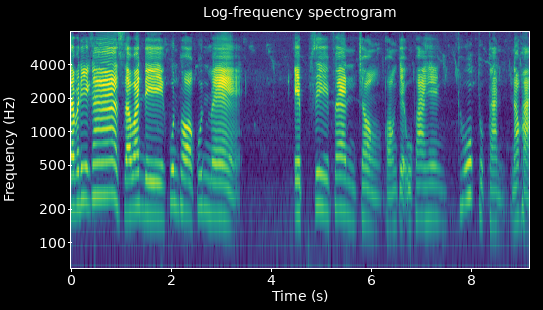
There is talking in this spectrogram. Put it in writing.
สวัสดีค่ะ สวัสดีคุณพ่อคุณแม่เอฟซีแฟนช่องของเจอูพาเฮงทุกทุกท่านเนาะค่ะ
